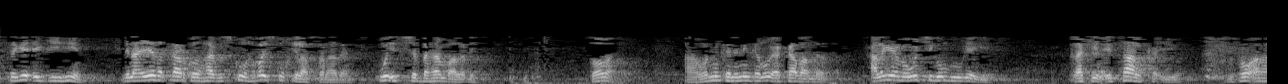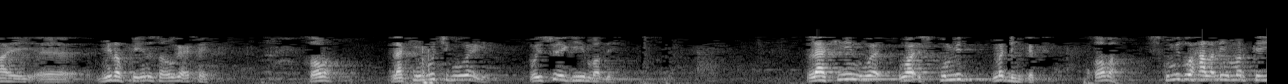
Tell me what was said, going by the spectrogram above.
isaga eg yihiin dhinacyada qaarkood habisku haba isku khilaafsanaadeen way isshabahaan baa la dhihi sooma war ninkani ninkan u ekaabaad leeda waxaa laga yaabaa wejiga unbuu uga egyahy laakiin itaalka iyo muxuu ahaayey midabka inuusan uga ekayn sooma laakiin wejigu uga egyahy way isu egyihiin baad dhihi. Laakiin waa isku mid ma dhihi karti sooma isku mid waxaa la dhihi markay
